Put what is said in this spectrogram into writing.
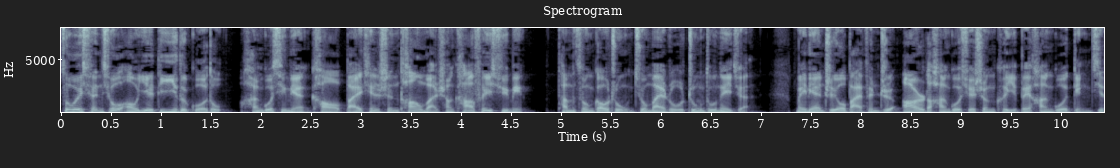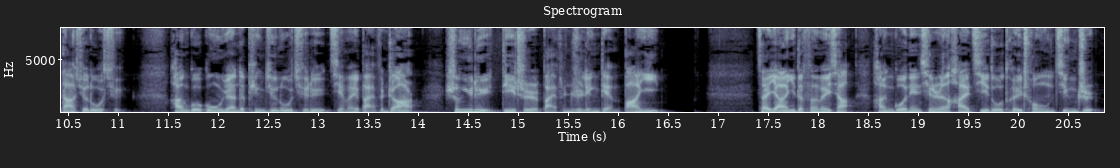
作为全球熬夜第一的国度，韩国青年靠白天参汤、晚上咖啡续命。他们从高中就迈入重度内卷，每年只有百分之二的韩国学生可以被韩国顶级大学录取。韩国公务员的平均录取率仅为百分之二，生育率低至百分之零点八一。在压抑的氛围下，韩国年轻人还极度推崇精致。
